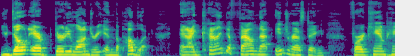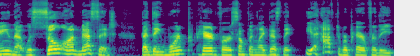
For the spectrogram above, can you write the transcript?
you don't air dirty laundry in the public. And I kind of found that interesting for a campaign that was so on message that they weren't prepared for something like this. They you have to prepare for the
